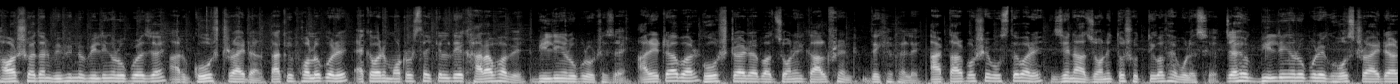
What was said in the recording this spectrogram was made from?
হাওয়ার শয়তান বিভিন্ন বিল্ডিং এর উপরে যায় আর গোস্ট রাইডার তাকে ফলো করে একেবারে মোটরসাইকেল দিয়ে খারাপ ভাবে বিল্ডিং এর উপর উঠে যায়। আর এটা আবার গোস্ট রাইডার বা জনির গার্লফ্রেন্ড দেখে ফেলে। আর তারপর সে বুঝতে পারে যে না, জনি তো সত্যি কথাই বলেছে। যাই হোক বিল্ডিং এর উপরে ঘোস্ট রাইডার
